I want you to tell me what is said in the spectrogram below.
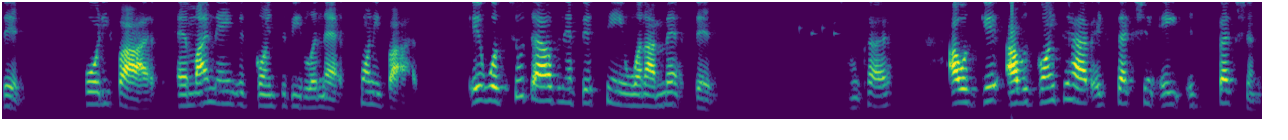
Vince, 45, and my name is going to be Lynette, 25. It was 2015 when I met Vince. Okay. I was get I was going to have a section 8 inspection.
